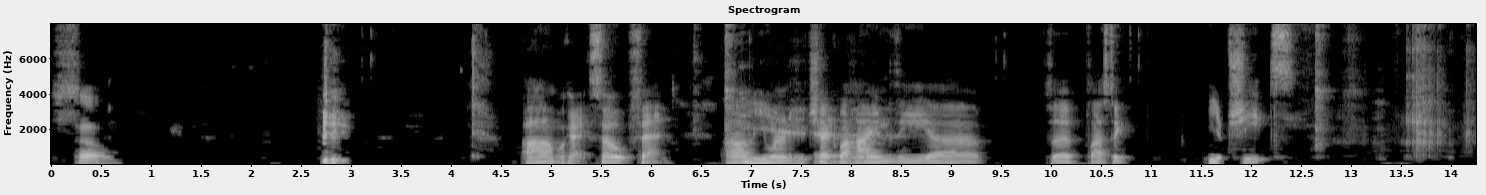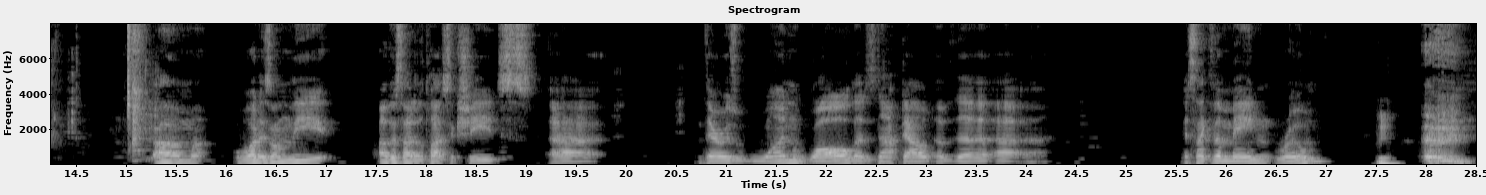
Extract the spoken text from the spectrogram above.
So, Um, okay, so Fen, um, you wanted to check behind the uh the plastic Yep. sheets. Um, what is on the other side of the plastic sheets? Uh, there is one wall that is knocked out of the. Uh, it's like the main room. um,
